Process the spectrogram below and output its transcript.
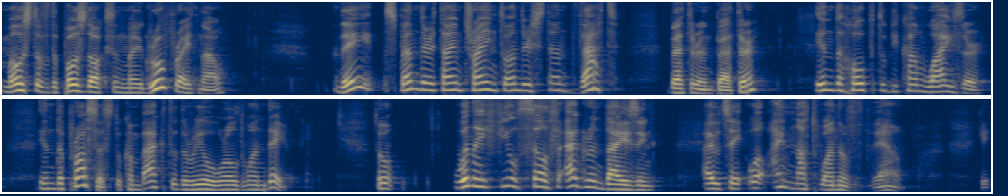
most of the postdocs in my group right now, they spend their time trying to understand that better and better in the hope to become wiser in the process, to come back to the real world one day. So when I feel self aggrandizing, I would say, well, I'm not one of them. Okay?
